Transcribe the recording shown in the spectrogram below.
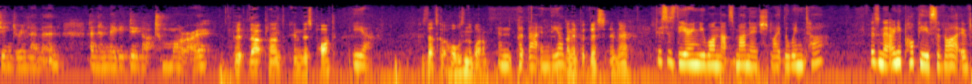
ginger and lemon and then maybe do that tomorrow. Put that plant in this pot Yeah. because that's got holes in the bottom. And put that in the other. And then put this in there. This is the only one that's managed like the winter, isn't it? Only poppies survived.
